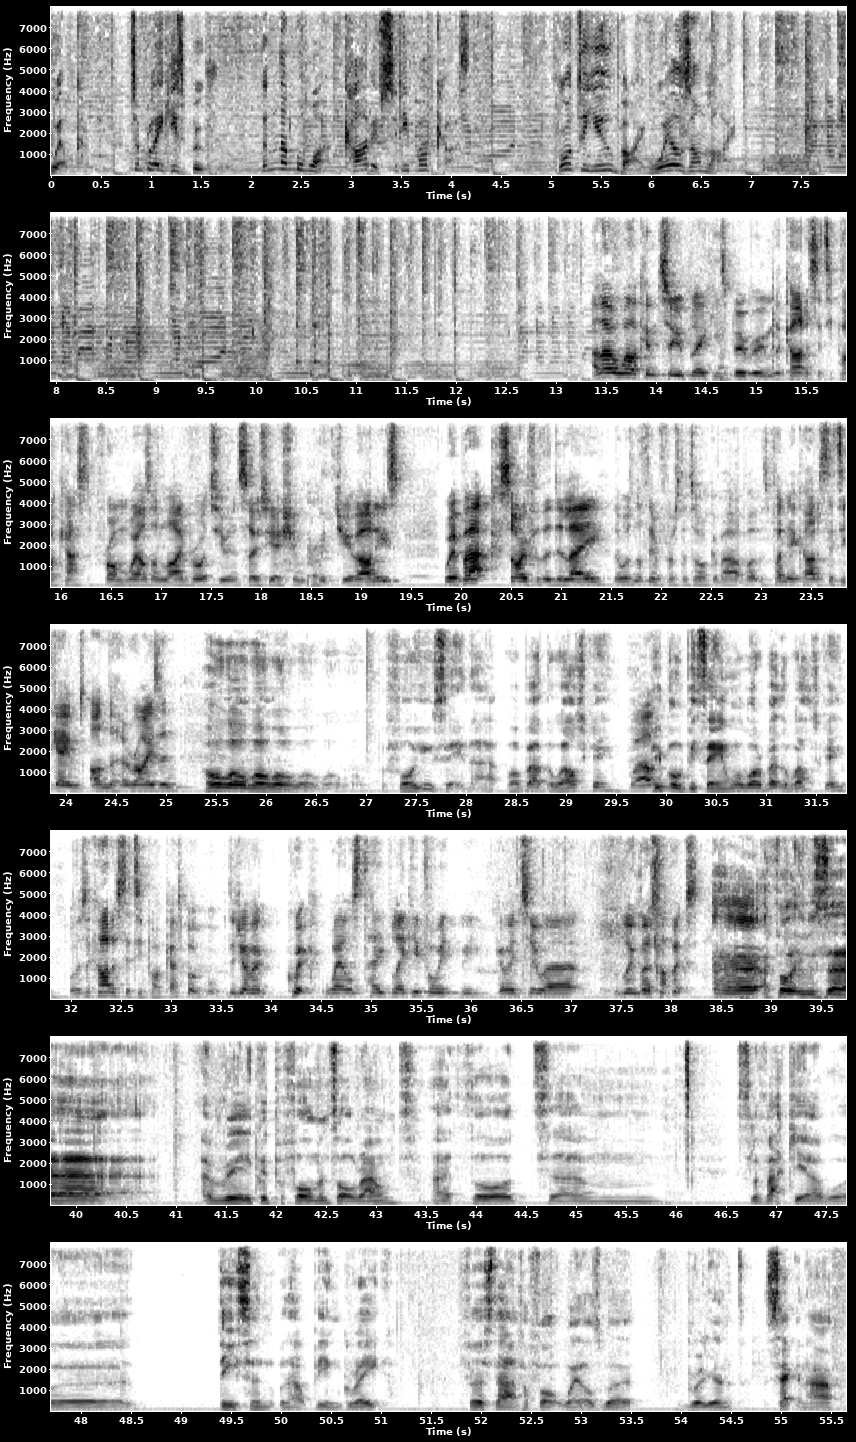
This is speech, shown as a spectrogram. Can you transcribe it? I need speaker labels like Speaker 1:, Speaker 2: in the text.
Speaker 1: Welcome to Blakey's Boot Room, the number one Cardiff City podcast. Brought to you by Wales Online.
Speaker 2: Hello, welcome to Blakey's Boot Room, the Cardiff City podcast from Wales Online, brought to you in association with Giovanni's. We're back. Sorry for the delay. There was nothing for us to talk about, but there's plenty of Cardiff City games on the horizon.
Speaker 3: Oh, whoa, whoa, whoa, whoa, whoa, whoa. Before you say that, what about the Welsh game?
Speaker 2: Well-
Speaker 3: People will be saying, well, what about the Welsh game?
Speaker 2: Well, it was a Cardiff City podcast, but did you have a quick Wales take, Blakey, before we, we go into uh, the Bluebirds topics?
Speaker 3: Uh, I thought it was uh, a really good performance all round. I thought um, Slovakia were decent without being great. First half, I thought Wales were brilliant. Second half,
